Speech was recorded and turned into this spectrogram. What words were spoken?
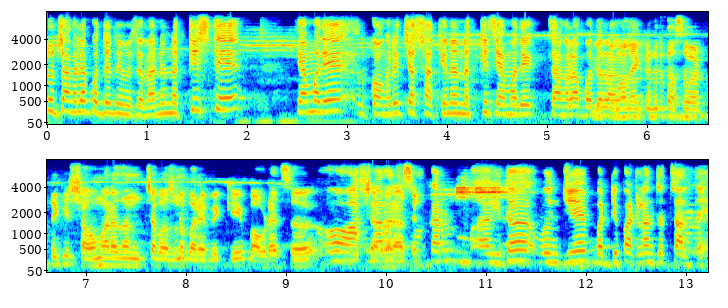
तो चांगल्या पद्धतीने उचलला. आणि नक्कीच ते त्यामध्ये काँग्रेसच्या साथीनं नक्कीच यामध्ये चांगला बदल म्हणजे तुम्हाला एकंदरीत असं वाटतं की शाहू महाराजांच्या बाजूने बऱ्यापैकी बावड्याचं हो. असेल. कारण इथं जे बंटी पाटलांचं चालतंय.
